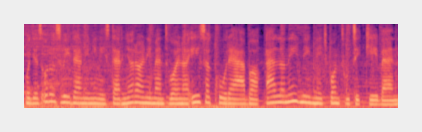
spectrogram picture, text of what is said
hogy az orosz védelmi miniszter nyaralni ment volna Észak-Koreába, áll a 444.hu cikkében.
